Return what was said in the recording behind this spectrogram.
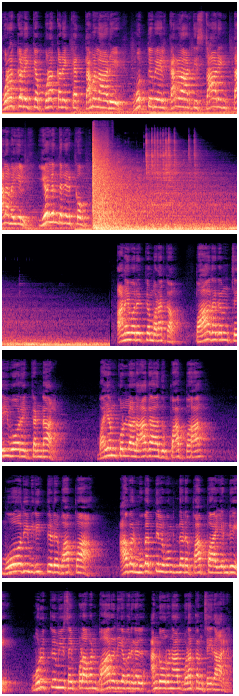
புறக்கணிக்க புறக்கணிக்க தமிழ்நாடு முத்துவேல் கருணாநிதி ஸ்டாலின் தலைமையில் எழுந்து நிற்கும். அனைவருக்கும் வணக்கம். பாதகம் செய்வோரைக் கண்டால் பயம் கொள்ளல் ஆகாது பாப்பா. மோதி மிதித்திடு பாப்பா. அவர் முகத்தில் உமிழ்ந்தடு பாப்பா என்று முறுக்கு மீசை புலவன் பாரதி அவர்கள் அன்றொரு நாள் முழக்கம் செய்தார்கள்.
